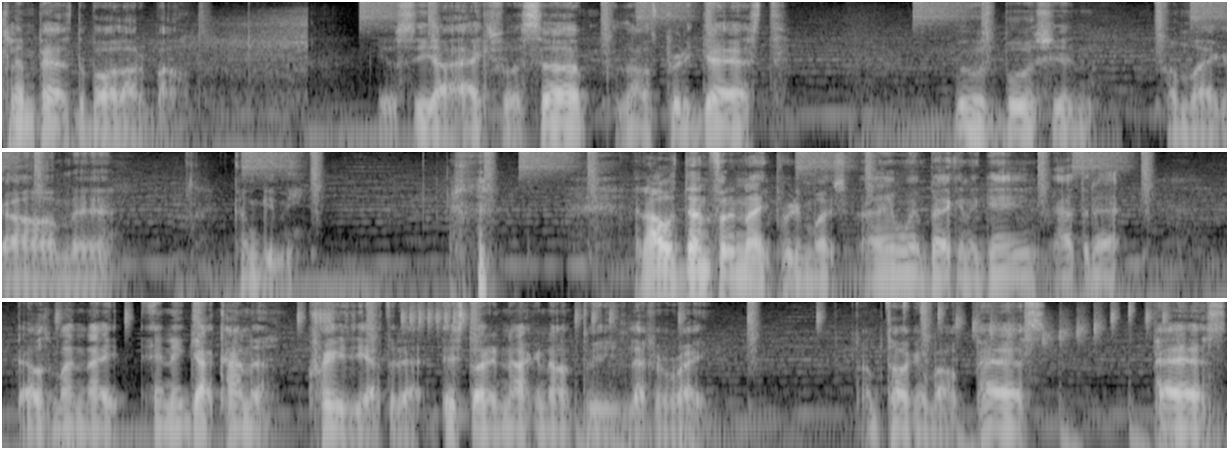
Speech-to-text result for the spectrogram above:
Clem passed the ball out of bounds. You'll see I asked for a sub because I was pretty gassed. We was bullshitting. I'm like, oh man, come get me. and I was done for the night pretty much. I ain't went back in the game after that. That was my night. And it got kind of crazy after that. They started knocking out threes left and right. I'm talking about pass, pass,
